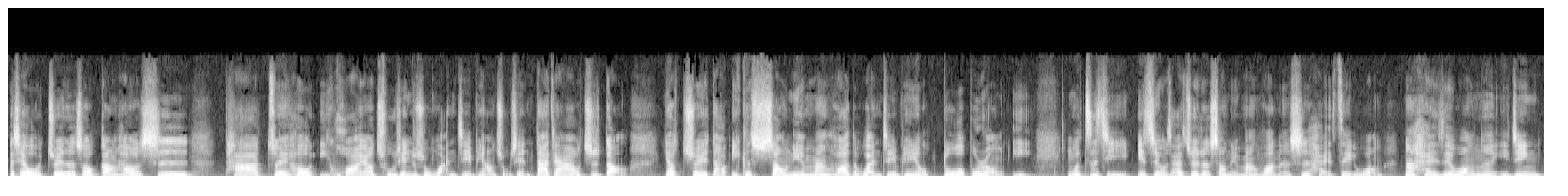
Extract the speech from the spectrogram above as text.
而且我追的时候刚好是。他最后一话要出现，就是完结篇要出现。大家要知道，要追到一个少年漫画的完结篇有多不容易。我自己一直有在追的少年漫画呢，是《海贼王》。那《海贼王》呢，已经。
